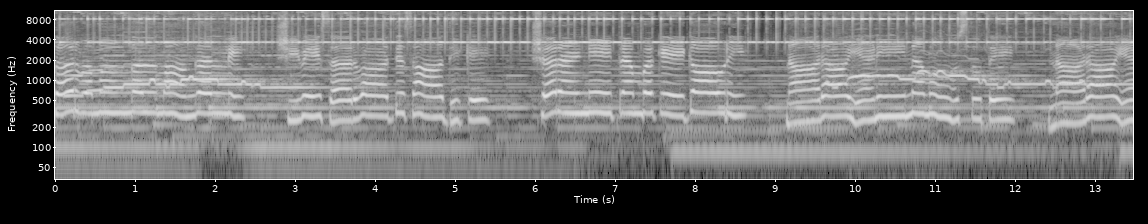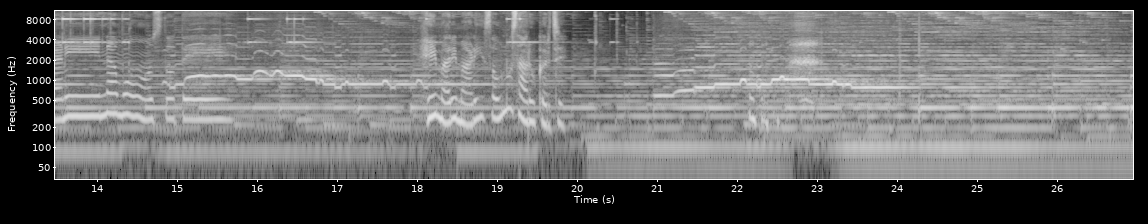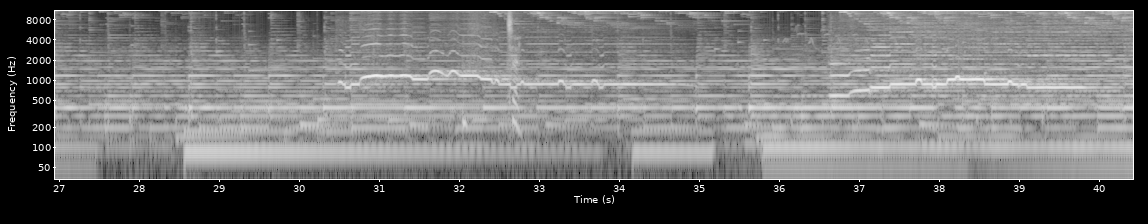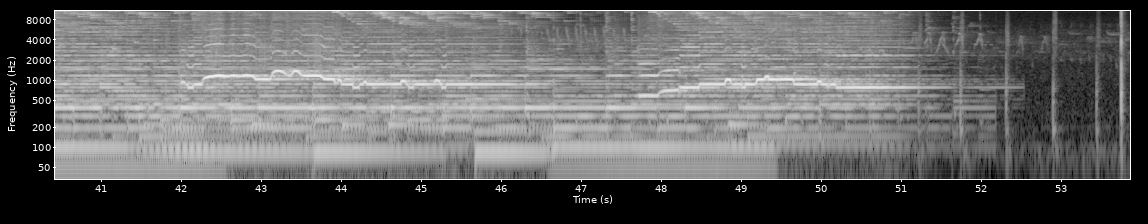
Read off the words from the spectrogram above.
सर्वमङ्गलमाङ्गल्ये शिवे सर्वाद्यसाधिके शरण्ये त्र्यम्बके गौरी नारायणी नमोऽस्तु ते નારાયણી નમોસ્તુ તે હે મારી માળી સૌનું સારું કરજે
